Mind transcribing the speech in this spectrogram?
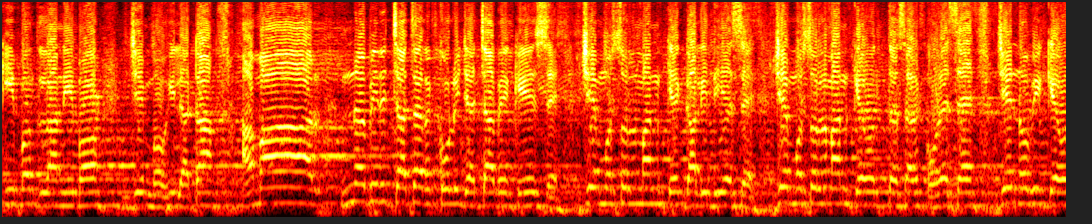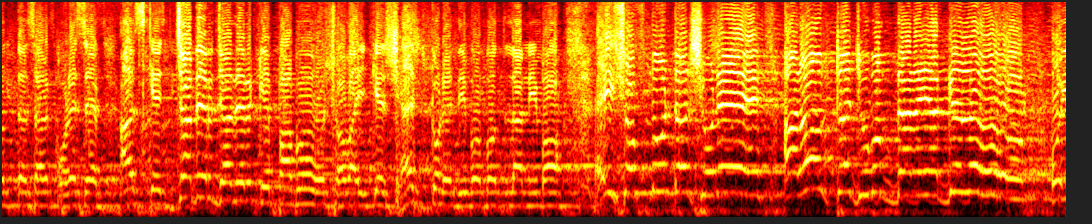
কি বদলা নিব? যে মহিলাটা আমার নবীর চাচার কলিজা চাবে খেয়েছে, যে মুসলমানকে গালি দিয়েছে, যে মুসলমানকে অত্যাচার করেছে, যে নবীকে অত্যাচার করেছে, আজকে যাদের, যাদেরকে পাবো সবাইকে শেষ করে দিব, বদলা নিব। এই শব্দটা শুনে আর যুবক দাঁড়াইয়া গেল। ওই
